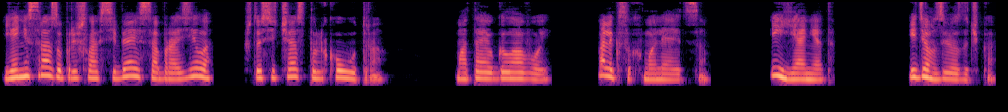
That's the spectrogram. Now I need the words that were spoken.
Я не сразу пришла в себя и сообразила, что сейчас только утро. Мотаю головой. Алекс ухмыляется. И я нет. Идем, звездочка.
